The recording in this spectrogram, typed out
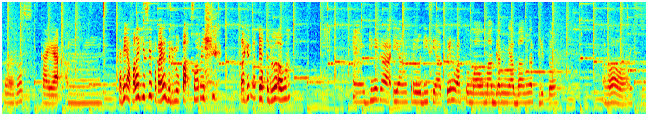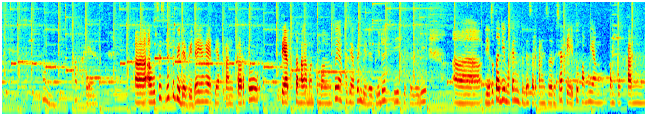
terus kayak hmm, tadi apalagi sih? Pokoknya jadi lupa sorry. Terakhir yang kedua apa? Uh, gini kak yang perlu disiapin waktu mau magangnya banget gitu. Oh I see. Hmm, apa ya? Uh, would say itu beda-beda ya kayak tiap kantor tuh tiap pengalaman magang tuh yang aku siapin beda-beda sih gitu. Jadi uh, ya itu tadi mungkin berdasarkan hasil riset ya itu kamu yang tentukan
